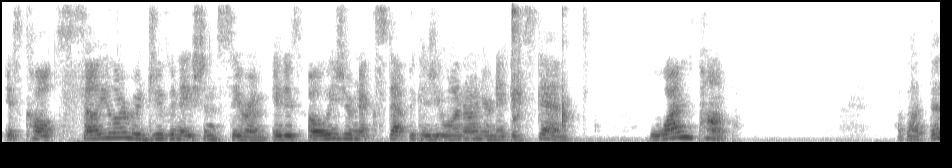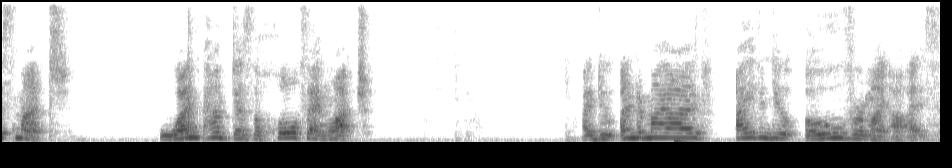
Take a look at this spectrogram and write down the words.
is called Cellular Rejuvenation Serum. It is always your next step because you want it on your naked skin. One pump about this much. One pump does the whole thing. Watch. I do under my eyes. I even do over my eyes.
